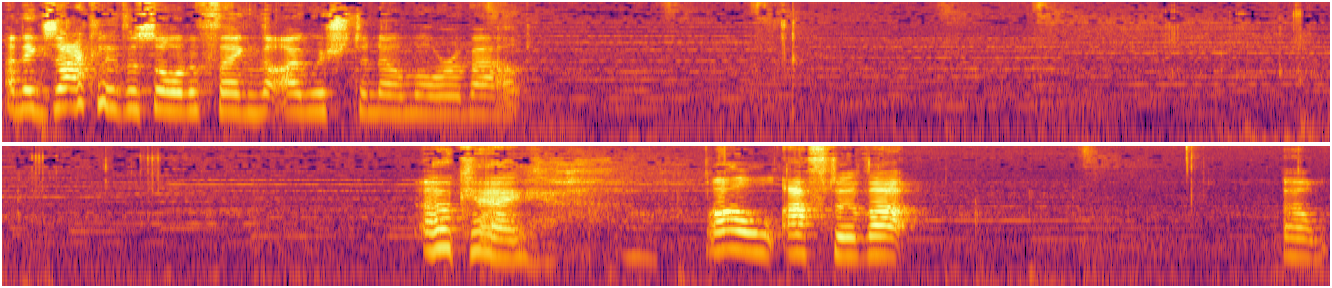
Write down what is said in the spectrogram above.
And exactly the sort of thing that I wish to know more about. Okay. Well, after that. Well,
